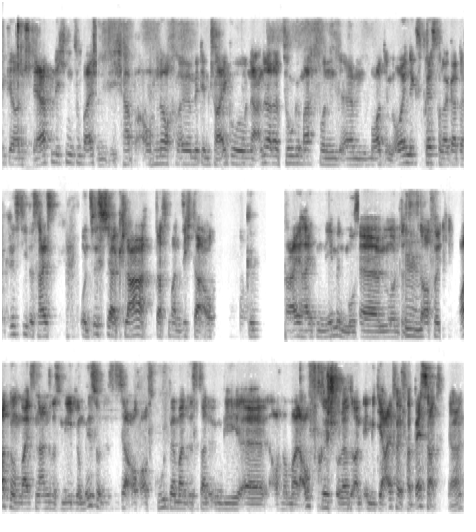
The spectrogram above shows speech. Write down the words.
der Unsterblichen zum Beispiel. Ich habe auch noch äh, mit dem Chaiko eine andere Adaption gemacht von ähm, Mord im Orient Express von Agatha Christie. Das heißt, uns ist ja klar, dass man sich da auch Freiheiten nehmen muss. Ähm, und das mhm. ist auch völlig Ordnung, weil es ein anderes Medium ist. Und es ist ja auch oft gut, wenn man das dann irgendwie äh, auch nochmal auffrischt oder so, im Idealfall verbessert, ja,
